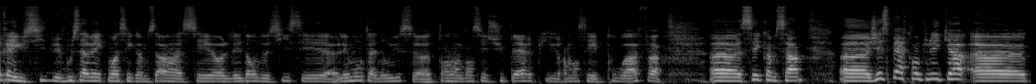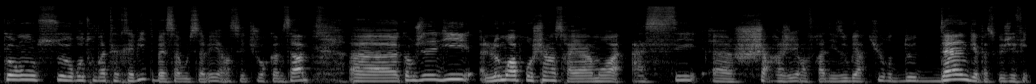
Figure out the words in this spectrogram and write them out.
réussite, mais vous savez avec moi c'est comme ça, hein. c'est euh, les dents de scie, c'est euh, les montagnes russes, euh, de temps en temps c'est super, et puis vraiment c'est pourraf, c'est comme ça. J'espère qu'en tous les cas, qu'on se retrouvera très très vite, bah, ça vous le savez, hein, c'est toujours comme ça. comme je vous ai dit, le mois prochain sera un mois assez chargé, on fera des ouvertures de dingue, parce que j'ai fait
